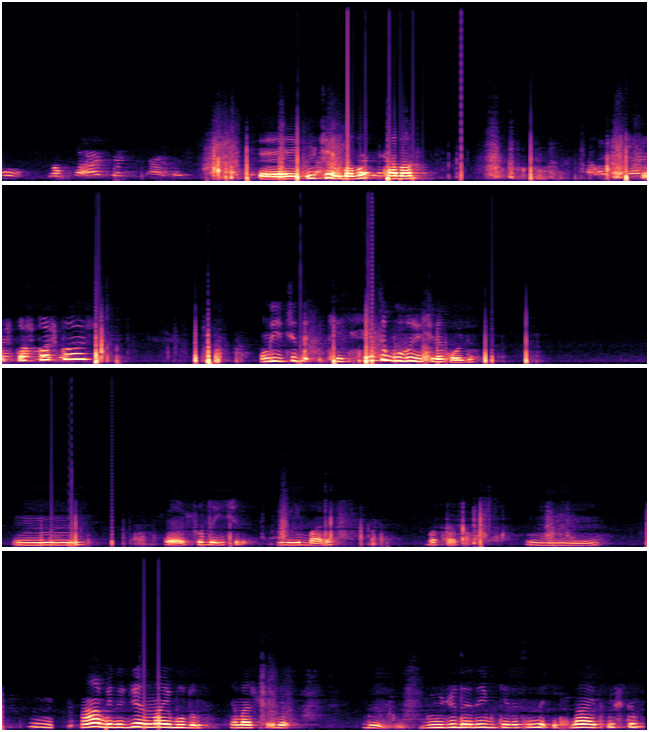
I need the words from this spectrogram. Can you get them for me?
Bu. Yoksa ancak bir tane. Ee, üç elma mı? Tamam. Koş koş koş koş. Onun içinde ke- kesin bunun içine koydu. Hmm. Şöyle şunu da içine gireyim bari. Bakalım. Hmm. Hmm. Ha birinci elmayı buldum. Hemen şöyle büyü- büyücü dediğim keresinde ikna etmiştim.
